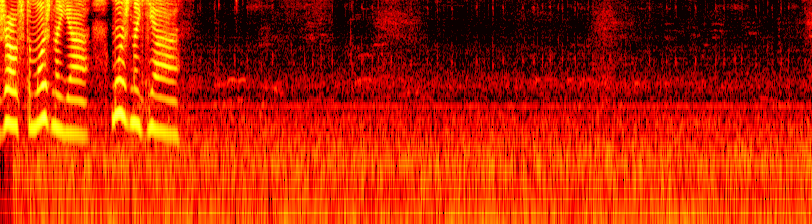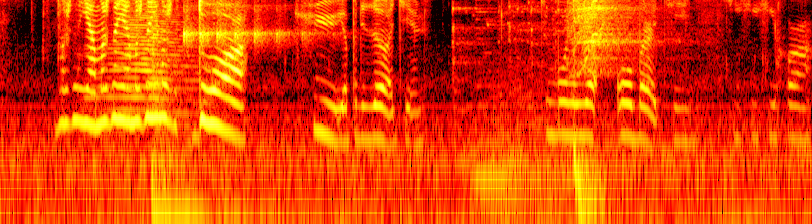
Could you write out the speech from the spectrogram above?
Пожалуйста, можно я? Можно я? Можно я, можно я, можно я, можно... Да! Фи, я предатель. Тем более я оборотень. Хи-хи-хи-ха.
